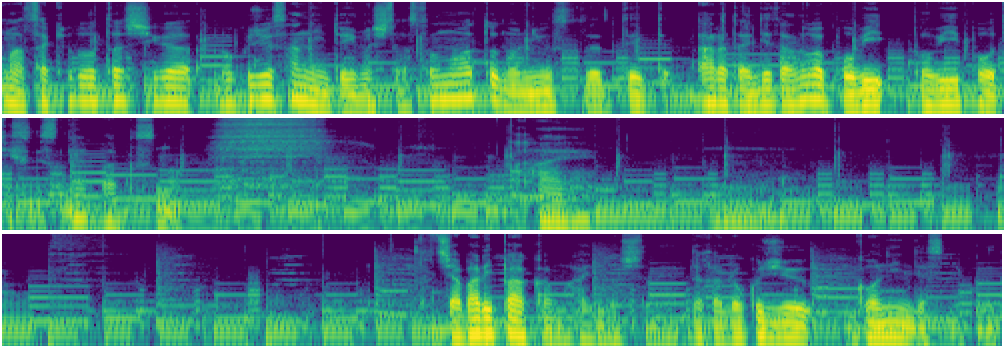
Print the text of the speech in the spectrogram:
まあ先ほど私が63人と言いましたがその後のニュースで新たに出たのがボビボビー・ポーティスですね。バックスの。はい。ジャバリ・パーカーも入りましたね。だから65人ですねこれで。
